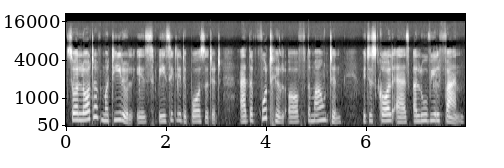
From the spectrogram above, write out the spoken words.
So, a lot of material is basically deposited at the foothill of the mountain, which is called as alluvial fan,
